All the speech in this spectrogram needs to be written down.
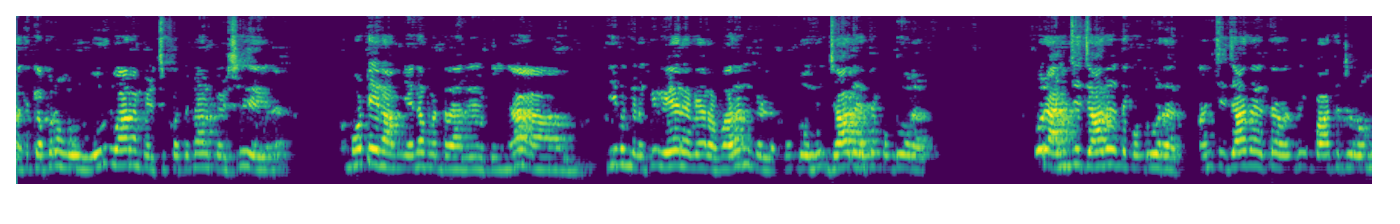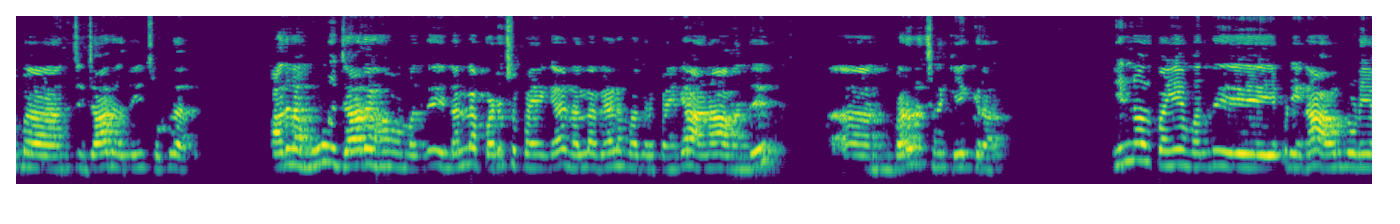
அதுக்கப்புறம் ஒரு ஒரு வாரம் கழிச்சு பத்து நாள் கழிச்சு மோட்டேராம் என்ன பண்றாரு அப்படின்னா இவங்களுக்கு வேற வேற வரன்கள்ல கொண்டு வந்து ஜாதகத்தை கொண்டு வர்றாரு. ஒரு அஞ்சு ஜாதகத்தை கொண்டு வர்றாரு. அஞ்சு ஜாதகத்தை வந்து பார்த்துட்டு ரொம்ப அஞ்சு ஜாதகத்தையும் சொல்றாரு. அதுல மூணு ஜாதகம் வந்து நல்லா படிச்ச பையங்க நல்லா வேலை பார்க்குற பையங்க. ஆனா வந்து வரதட்சணை கேட்கிறாரு. இன்னொரு பையன் வந்து எப்படின்னா அவங்களுடைய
